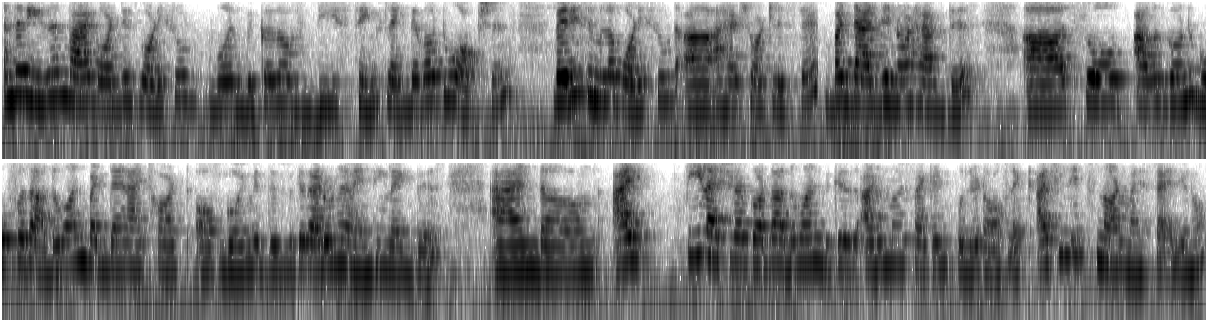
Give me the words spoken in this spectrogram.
And the reason why I got this bodysuit was because of these things. Like there were two options. Very similar bodysuit uh, I had shortlisted but that did not have this. Uh, so I was going to go for the other one but then I thought of going with this because I don't have anything like this. And um, I feel I should have got the other one because I don't know if I can pull it off. Like I feel it's not my style you know.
